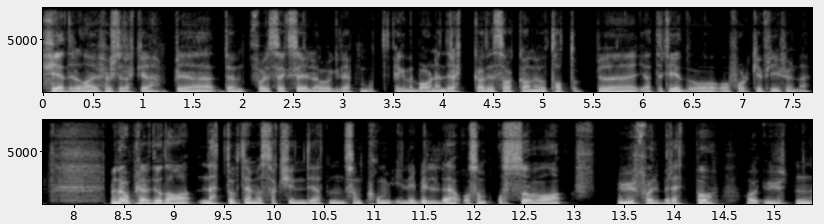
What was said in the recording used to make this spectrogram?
fedre da i første rekke ble dømt for seksuelle overgrep mot egne barn. En rekke av de sakene er jo tatt opp eh, i ettertid, og, og folk er frifunnet. Men jeg opplevde jo da nettopp det med sakkyndigheten som kom inn i bildet, og som også var uforberedt på og uten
